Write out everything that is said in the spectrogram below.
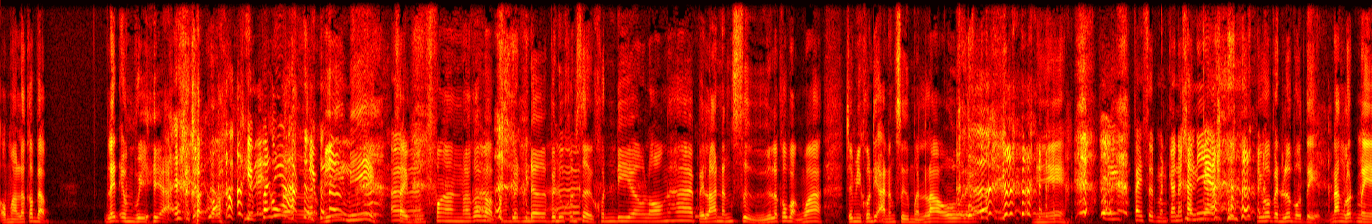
ออกมาแล้วก็แบบเล่น MV อะทิปปะเนี่ยมีมีใส่หูฟังแล้วก็แบบทำเป็นเดินไปดูคอนเสิร์ตคนเดียวร้องไห้ไปร้านหนังสือแล้วก็หวังว่าจะมีคนที่อ่านหนังสือเหมือนเราอะไรเงี้ยนี่ ไปสุดเหมือนกันนะคะเนี่ยพี่ว่าเป็นเรื่องปกตินั่งรถเมย์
